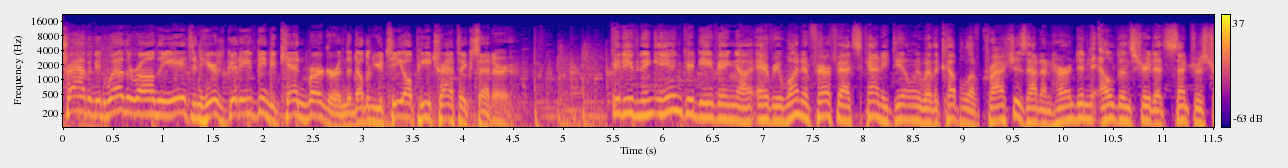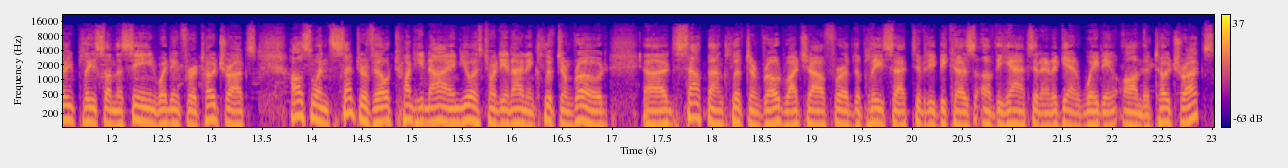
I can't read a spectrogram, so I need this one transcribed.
Traffic and weather on the 8th, and here's good evening to Ken Berger in the WTOP Traffic Center. Good evening, Ian. Good evening, uh, everyone. In Fairfax County, dealing with a couple of crashes out in Herndon, Eldon Street at Center Street. Police on the scene waiting for tow trucks. Also in Centreville, 29, US 29 and Clifton Road, uh, southbound Clifton Road. Watch out for the police activity because of the accident. Again, waiting on the tow trucks.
